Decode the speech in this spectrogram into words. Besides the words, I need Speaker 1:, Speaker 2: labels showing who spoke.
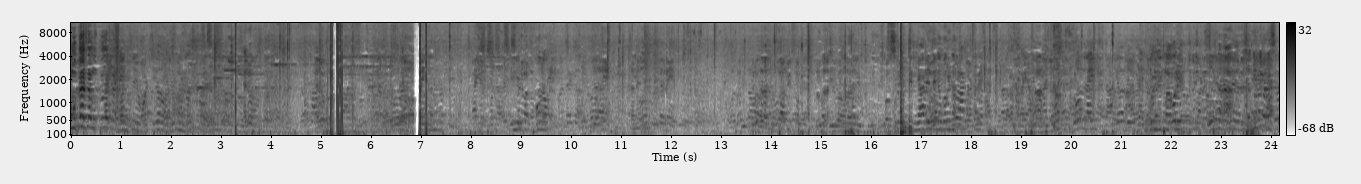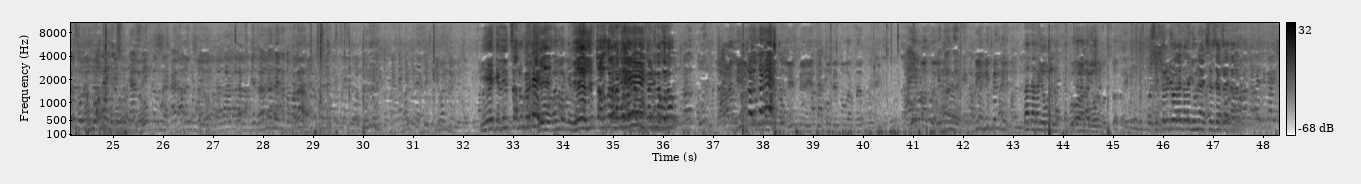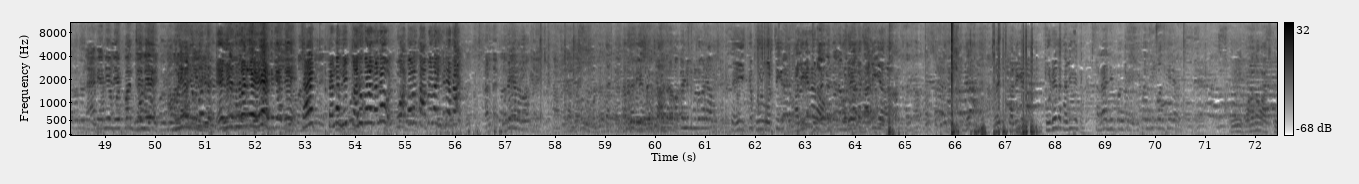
Speaker 1: सांग उत्तर सांग उचलायला बघ ये ती लिफ्ट चालू करे ये लिफ्ट चालू करा कंपनीला बोलाव. जा त्याला घेऊन. तो सिक्युरिटी वाला त्याला घेऊन ऍक्सेस द्यायचा आहे त्याला. लिफ्ट.
Speaker 2: साहेब त्यांना लिफ्ट चालू करा त्यांना वातावरण तापेला इकडे आता.
Speaker 1: हे इतके फूड वरती घेतले खाली घेणार ना पुढे आता खाली घे आता खाली घे ना पुढे तर खाली घे ना हे कोणाला वाचतो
